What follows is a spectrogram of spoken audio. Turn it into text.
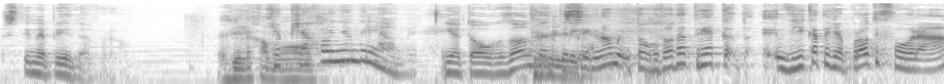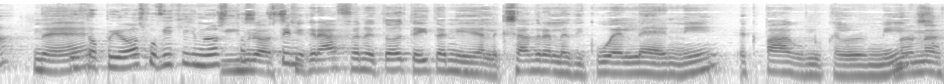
στην Επίδαυρο. Έγινε χαμός. Για ποια χρονιά μιλάμε; Για το 83. Συγγνώμη, το 83 ε, βγήκατε για πρώτη φορά. Ναι. Ηθοποιός που βγήκε γυμνός στο Γυμνός. στην- Και γράφανε τότε, ήταν η Αλεξάνδρα Λαδικού Ελένη, εκπάγουλου Καλονής. Ναι, ναι,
